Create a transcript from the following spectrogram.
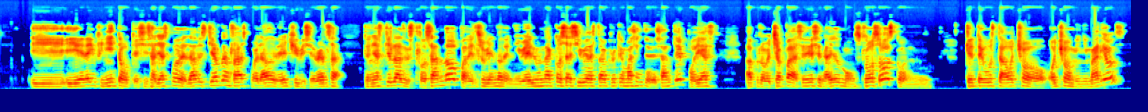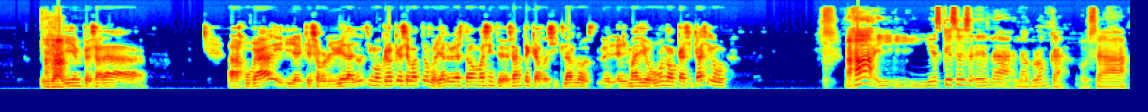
y, era infinito, que si salías por el lado izquierdo entrabas por el lado derecho y viceversa. Tenías que irlas destrozando para ir subiendo de nivel. Una cosa así hubiera estado creo que más interesante. Podías aprovechar para hacer escenarios monstruosos con, ¿qué te gusta? 8 ocho, ocho minimarios. Y de ahí empezar a, a jugar y, el que sobreviviera al último. Creo que ese Battle Royale hubiera estado más interesante que reciclar los, el, Mario 1 casi casi. Ajá, y, es que esa es, la, la, bronca. O sea,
